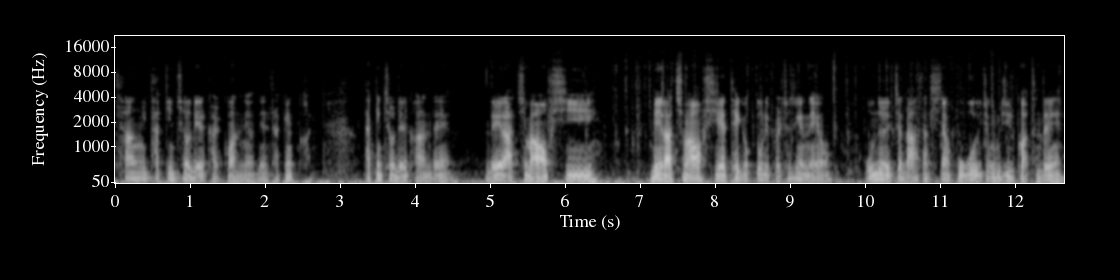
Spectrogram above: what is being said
상이 닦인 채로 내일 갈 것 같네요. 내일 닦인, 닦인 채로 내일 가는데 내일 아침 9시 내일 아침 9시에 대격돌이 펼쳐지겠네요. 오늘 이제 나스닥 시장 보고 이제 움직일 것 같은데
